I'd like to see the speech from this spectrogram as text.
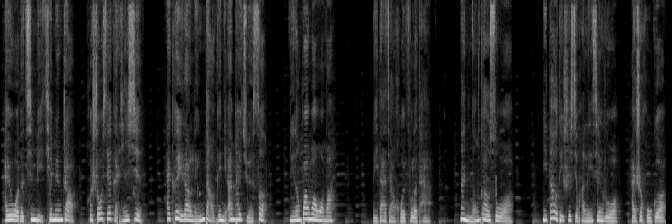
还有我的亲笔签名照和手写感谢信，还可以让领导给你安排角色，你能帮帮我吗？李大脚回复了他，那你能告诉我，你到底是喜欢林心如还是胡歌？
